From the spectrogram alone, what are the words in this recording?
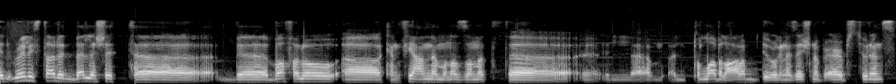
it really started بلشت uh, ببافلو uh, كان في عندنا منظمة uh, الطلاب العرب the Organization of Arab Students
